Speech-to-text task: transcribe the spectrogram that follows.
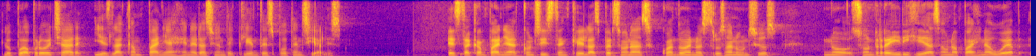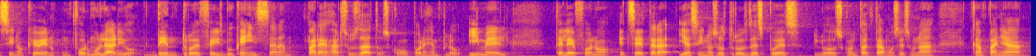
lo puede aprovechar y es la campaña de generación de clientes potenciales. Esta campaña consiste en que las personas cuando ven nuestros anuncios no son redirigidas a una página web, sino que ven un formulario dentro de Facebook e Instagram para dejar sus datos, como por ejemplo email, teléfono, etcétera, y así nosotros después los contactamos. Es una campaña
